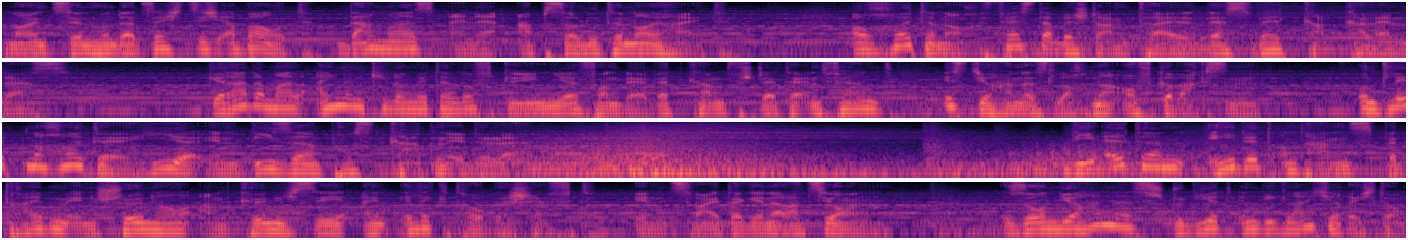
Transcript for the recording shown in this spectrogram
1960 erbaut, damals eine absolute Neuheit. Auch heute noch fester Bestandteil des Weltcup-Kalenders. Gerade mal einen Kilometer Luftlinie von der Wettkampfstätte entfernt ist Johannes Lochner aufgewachsen und lebt noch heute hier in dieser Postkartenidylle. Die Eltern Edith und Hans betreiben in Schönau am Königssee ein Elektrogeschäft in zweiter Generation. Sohn Johannes studiert in die gleiche Richtung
